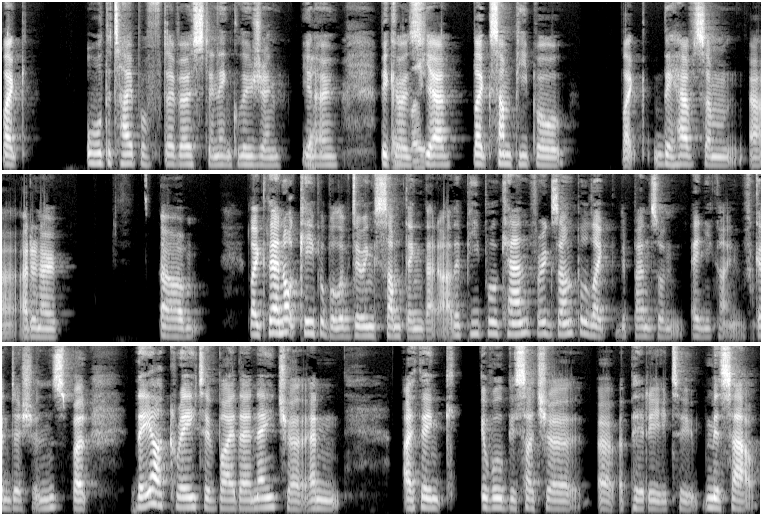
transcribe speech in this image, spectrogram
like all the type of diversity and inclusion you yeah. know because yeah, yeah like some people like they have some uh, i don't know um like they're not capable of doing something that other people can for example like depends on any kind of conditions but they are creative by their nature and i think it will be such a, a, pity to miss out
